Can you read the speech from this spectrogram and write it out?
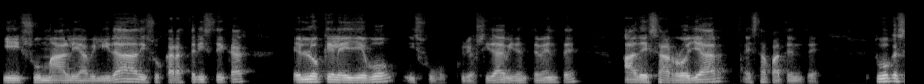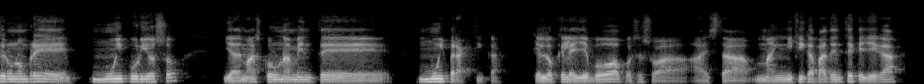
y su maleabilidad y sus características es lo que le llevó, y su curiosidad evidentemente, a desarrollar esta patente. Tuvo que ser un hombre muy curioso y además con una mente muy práctica, que es lo que le llevó a, pues eso, a, esta magnífica patente que llega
